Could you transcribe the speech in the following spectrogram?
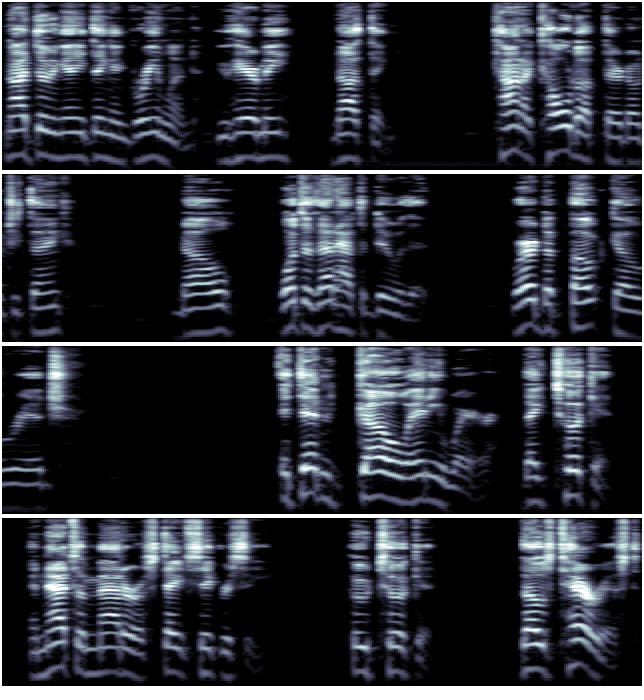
Not doing anything in Greenland, you hear me? Nothing. Kinda cold up there, don't you think? No. What does that have to do with it? Where'd the boat go, Ridge? It didn't go anywhere. They took it. And that's a matter of state secrecy. Who took it? Those terrorists.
